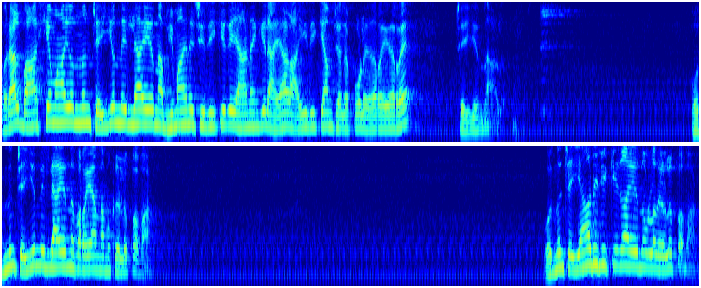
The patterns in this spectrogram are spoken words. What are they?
ഒരാൾ ബാഹ്യമായൊന്നും ചെയ്യുന്നില്ല എന്ന് അഭിമാനിച്ചിരിക്കുകയാണെങ്കിൽ അയാൾ ആയിരിക്കാം ചിലപ്പോൾ ഏറെ ഏറെ ചെയ്യുന്ന ആൾ. ഒന്നും ചെയ്യുന്നില്ല എന്ന് പറയാൻ നമുക്ക് എളുപ്പമാണ്. ഒന്നും ചെയ്യാതിരിക്കുക എന്നുള്ളത് എളുപ്പമാണ്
